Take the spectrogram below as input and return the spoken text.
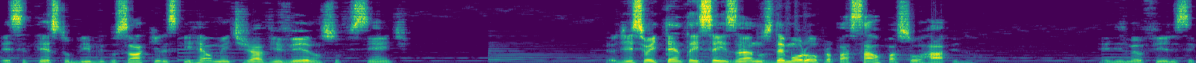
esse texto bíblico são aqueles que realmente já viveram o suficiente. Eu disse, 86 anos, demorou para passar ou passou rápido? Ele diz, meu filho, você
